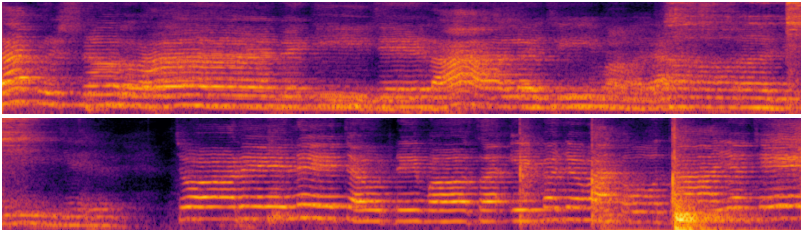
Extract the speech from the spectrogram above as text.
રાધા કૃષ્ણ ભગવાન કી જય, લાલજી મહારાજ ચોરે ને ચૌટે બસ એક જ વાતો થાય છે.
